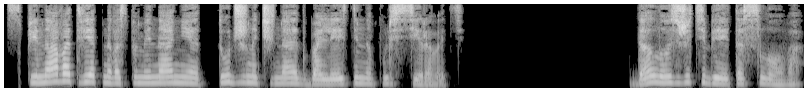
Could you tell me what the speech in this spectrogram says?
Спина в ответ на воспоминания тут же начинает болезненно пульсировать. Далось же тебе это слово.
